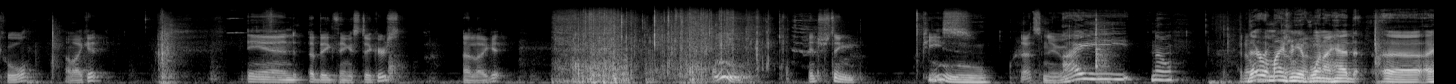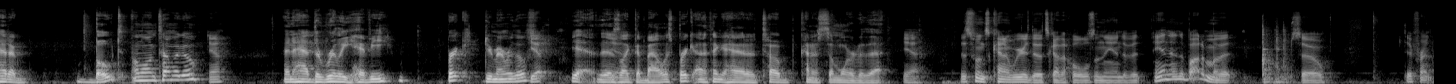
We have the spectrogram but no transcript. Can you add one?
Cool. I like it. And a big thing of stickers. I like it. Ooh, interesting piece. Ooh. That's new. I no. I That reminds me of when I had uh, I had a boat a long time ago. Yeah. and it had the really heavy brick. Do you remember those? Yep. Yeah, there's Yeah. like the ballast brick, and I think I had a tub kind of similar to that. Yeah. This one's kind of weird though. It's got the holes in the end of it and in the bottom of it. So different.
